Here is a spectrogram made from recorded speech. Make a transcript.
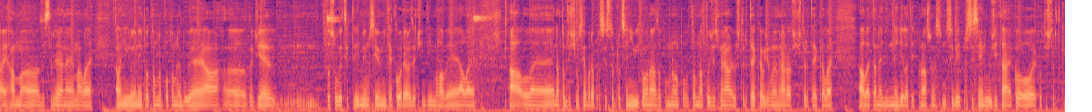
Ajham se Srdianem, ale, ale nikdo jiný potom, potom nebude a takže to jsou věci, které my musíme mít jako realizační tým v hlavě, ale ale na tom hřišti musíme podat prostě 100% výkon a zapomenout potom na to, že jsme hráli ve čtvrtek a už budeme hrát další čtvrtek, ale, ale ta neděle teď pro nás musí být prostě stejně důležitá jako, jako ty čtvrtky.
